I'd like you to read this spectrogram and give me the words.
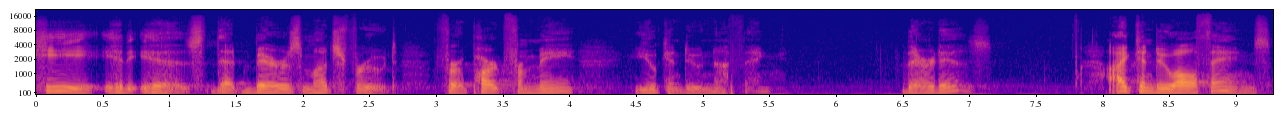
he it is that bears much fruit. For apart from me, you can do nothing. There it is. I can do all things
